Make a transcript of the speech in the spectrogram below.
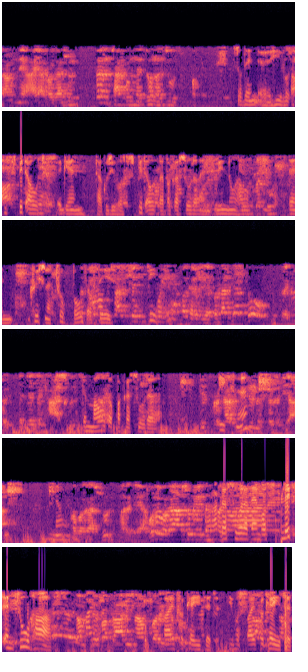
सामने आया बगासुर तुरंत ठाकुर ने दोनों चोच पकड़े so then uh, he, he spit out again. Thakurji was spit out by Bakasura, and we know how then Krishna took both of these teeth. The mouth of Bakasura is, no? Bakasura then was split in two halves, bifurcated. He was bifurcated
